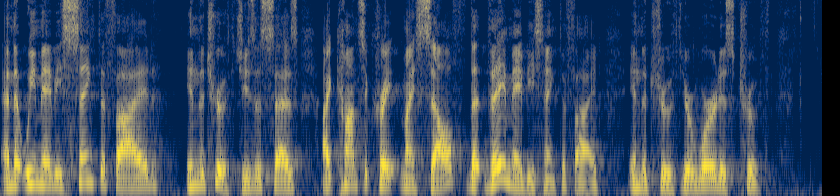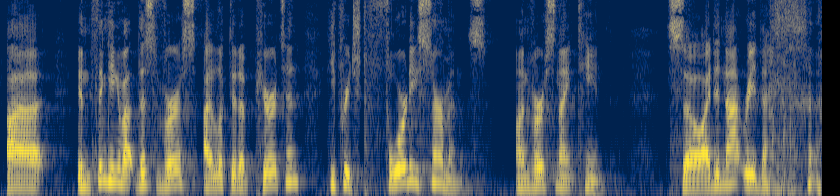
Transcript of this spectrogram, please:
and that we may be sanctified in the truth. Jesus says, I consecrate myself that they may be sanctified in the truth. Your word is truth. Uh, in thinking about this verse, I looked at a Puritan. He preached 40 sermons on verse 19. So I did not read them.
